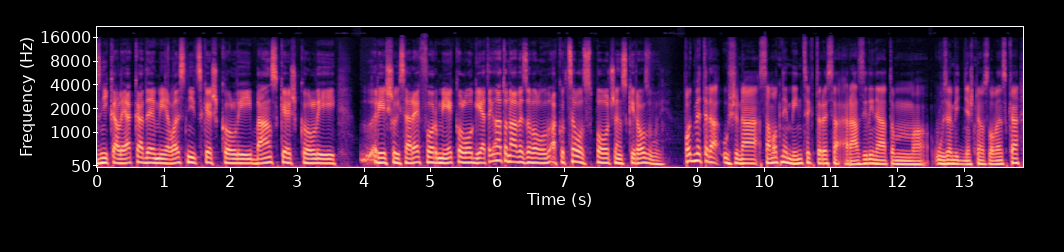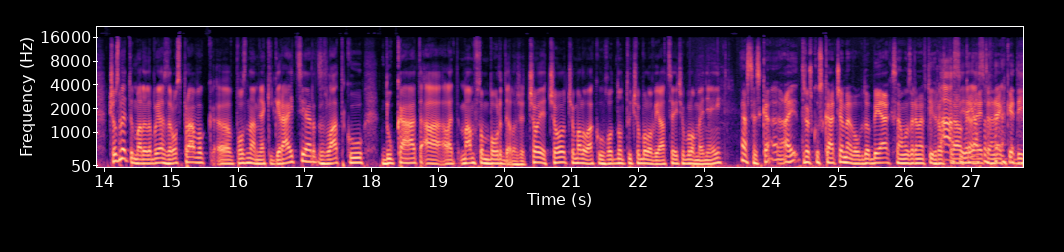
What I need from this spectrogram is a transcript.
Vznikali akadémie, lesnícke školy, banské školy, riešili sa reformy, ekológia, tak na to navezovalo ako celospoločenský rozvoj. Poďme teda už na samotné mince, ktoré sa razili na tom území dnešného Slovenska. Čo sme tu mali? Lebo ja z rozprávok e, poznám nejaký grajciar, zlatku, dukát, a, ale mám v tom bordel, že čo je čo, čo malo akú hodnotu, čo bolo viacej, čo bolo menej. Jasne, ska- aj trošku skáčeme v obdobiach, samozrejme v tých rozprávkach ja, ja, to niekedy.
